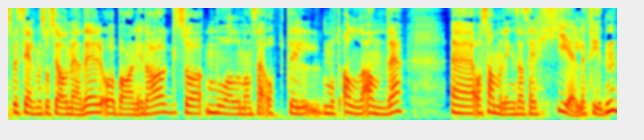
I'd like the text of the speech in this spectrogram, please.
spesielt med sosiale medier og barn i dag, så måler man seg opp til mot alle andre uh, og sammenligner seg selv hele tiden.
